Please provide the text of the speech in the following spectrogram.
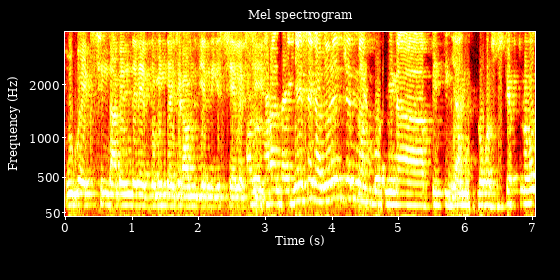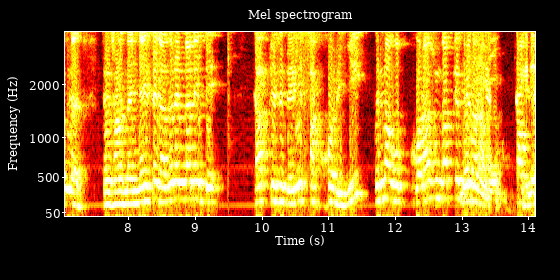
που το 65-70% της Γενικής Το Συνέλευσης. 49% είναι και να μπορεί να πει την Για. γνώμη του όπως το σκέφτομαι εγώ τουλάχιστον. Το 49% είναι να είναι τε- κάποιες εταιρείες σαν χορηγοί που είναι να αγοράσουν κάποιες Ναι, ναι, μετοχές. ναι. Κάποια- Είναι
